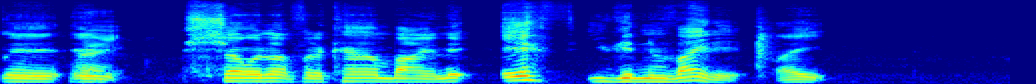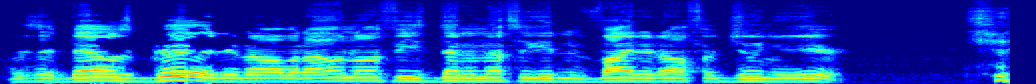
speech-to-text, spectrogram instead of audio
and, and showing up for the combine if you get invited. Like I said, Bell's good and all, but I don't know if he's done enough to get invited off of junior year.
